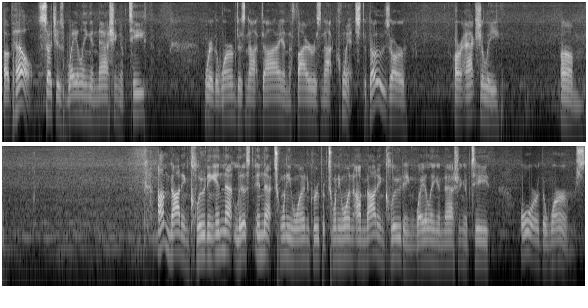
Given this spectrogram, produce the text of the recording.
of hell, such as wailing and gnashing of teeth, where the worm does not die and the fire is not quenched. Those are are actually um, I'm not including in that list, in that 21 group of 21, I'm not including wailing and gnashing of teeth or the worms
